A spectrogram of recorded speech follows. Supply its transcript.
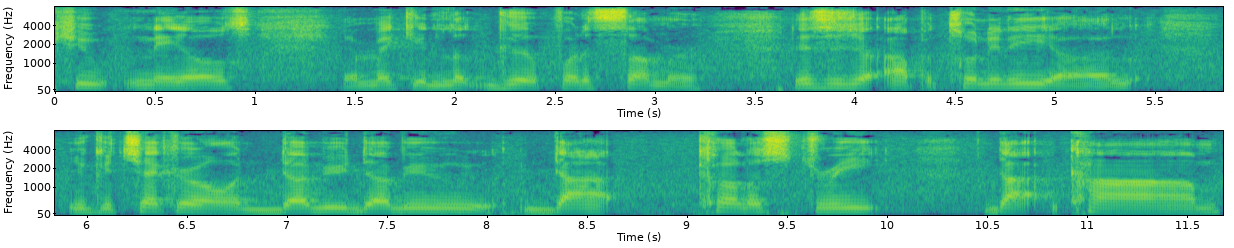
cute nails and make it look good for the summer. This is your opportunity. Uh, you can check her on www.colorstreet.com.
